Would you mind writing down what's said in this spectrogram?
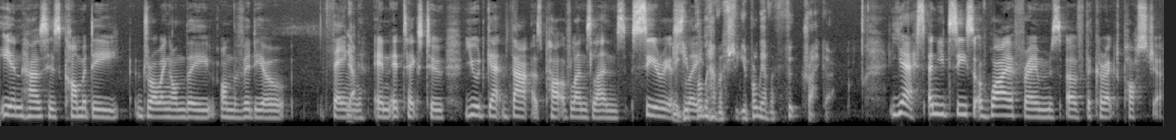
Ian has his comedy drawing on the on the video thing Yeah. in It Takes Two. You would get that as part of Lens Lens Yeah, seriously. you'd probably have a you'd probably have a foot tracker. Yes, and you'd see sort of wireframes of the correct posture.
